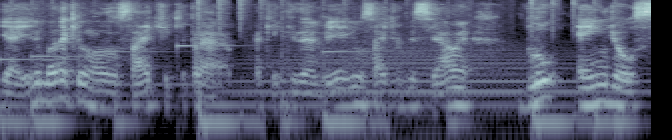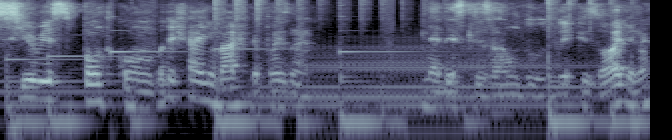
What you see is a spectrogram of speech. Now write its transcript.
E aí ele manda aqui o nosso site aqui para quem quiser ver, o site oficial é blueangelseries.com. Vou deixar aí embaixo depois na, na descrição do, do, episódio, né?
